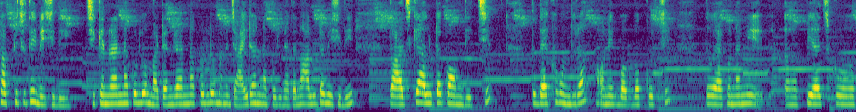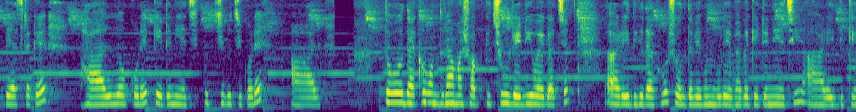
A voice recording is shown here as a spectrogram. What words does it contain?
সব কিছুতেই বেশি দিই। চিকেন রান্না করলেও মাটন রান্না করলেও মানে যাই রান্না করি না কেন, আলুটা বেশি দিই। তো আজকে আলুটা কম দিচ্ছি। তো দেখো বন্ধুরা, অনেক বকবক করছি। তো এখন আমি পেঁয়াজ পেঁয়াজটাকে ভালো করে কেটে নিয়েছি, কুচি কুচি করে। আর তো দেখো বন্ধুরা, আমার সব কিছু রেডি হয়ে গেছে। আর এইদিকে দেখো, সলতে বেগুনগুলো এভাবে কেটে নিয়েছি। আর এইদিকে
